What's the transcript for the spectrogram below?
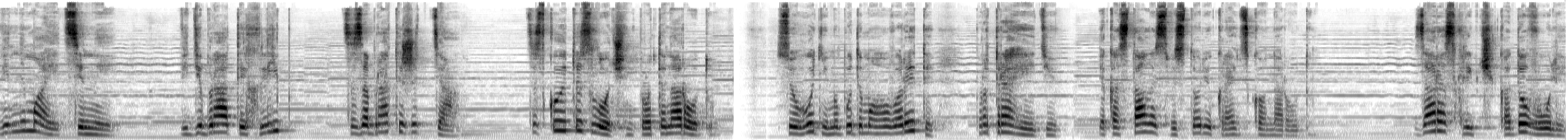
Він не має ціни. Відібрати хліб це забрати життя, це скоїти злочин проти народу. Сьогодні ми будемо говорити про трагедію, яка сталася в історії українського народу. Зараз хлібчика доволі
